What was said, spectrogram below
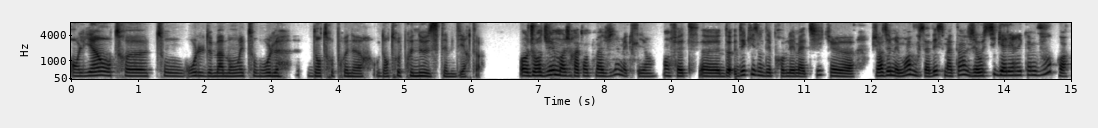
en lien entre ton rôle de maman et ton rôle d'entrepreneur ou d'entrepreneuse, t'aimes dire, toi? Aujourd'hui, moi, je raconte ma vie à mes clients. En fait, euh, dès qu'ils ont des problématiques, euh, je leur dis, mais moi, vous savez, ce matin, j'ai aussi galéré comme vous, quoi.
